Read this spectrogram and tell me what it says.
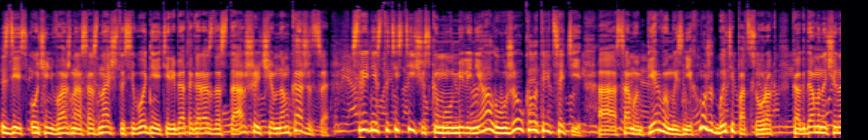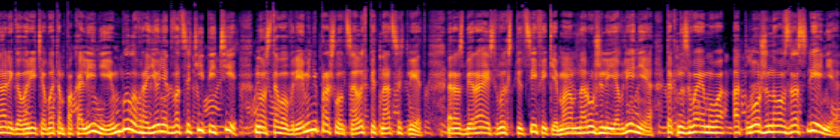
Здесь очень важно осознать, что сегодня эти ребята гораздо старше, чем нам кажется. Среднестатистическому миллениалу уже около 30, а самым первым из них может быть и под 40. Когда мы начинали говорить об этом поколении, им было в районе 25, но с того времени прошло целых 15 лет. Разбираясь в их специфике, мы обнаружили явление так называемого отложенного взросления,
